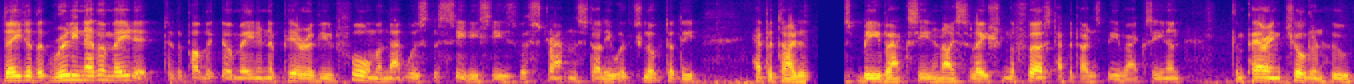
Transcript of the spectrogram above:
data that really never made it to the public domain in a peer-reviewed form, and that was the CDC's Verstraeten study, which looked at the hepatitis B vaccine in isolation, the first hepatitis B vaccine, and comparing children who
